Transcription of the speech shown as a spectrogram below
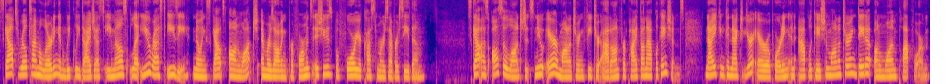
Scout's real time alerting and weekly digest emails let you rest easy, knowing Scout's on watch and resolving performance issues before your customers ever see them. Scout has also launched its new error monitoring feature add on for Python applications. Now you can connect your error reporting and application monitoring data on one platform.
